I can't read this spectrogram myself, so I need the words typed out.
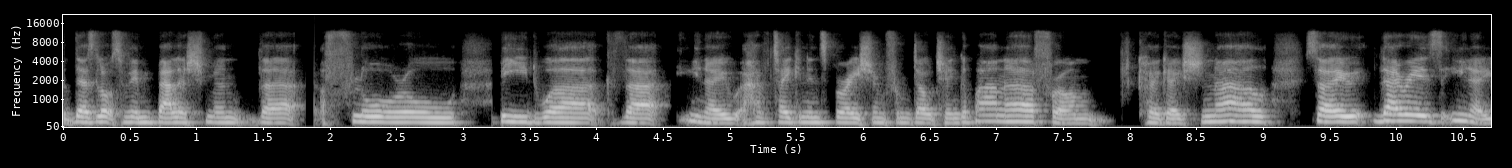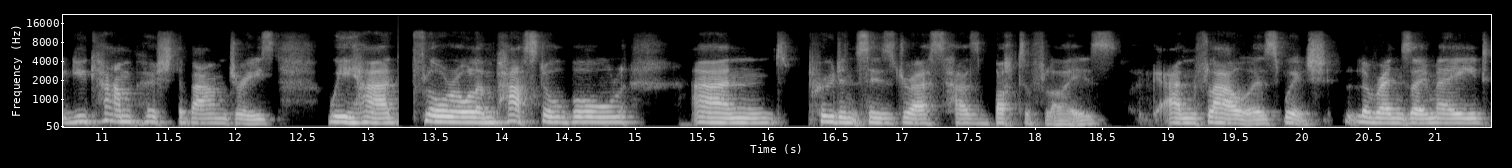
There's lots of embellishment that floral beadwork that you know have taken inspiration from dolce and gabbana from coco chanel. So there is you know you can push the boundaries. We had floral and pastel ball and prudence's dress has butterflies and flowers, which Lorenzo made.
